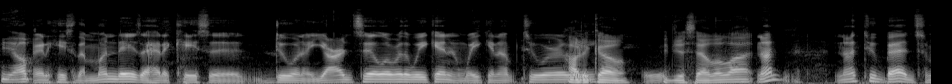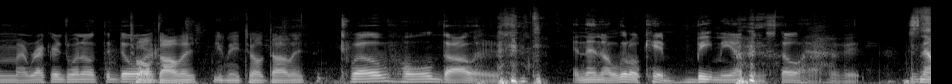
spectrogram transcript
Yep. I had a case of the Mondays. I had a case of doing a yard sale over the weekend and waking up too early. How'd it go? Did you sell a lot? Not, not too bad. Some of my records went out the door. Twelve dollars. You made twelve dollars. 12 whole dollars. and then a little kid beat me up and stole half of it. So now I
